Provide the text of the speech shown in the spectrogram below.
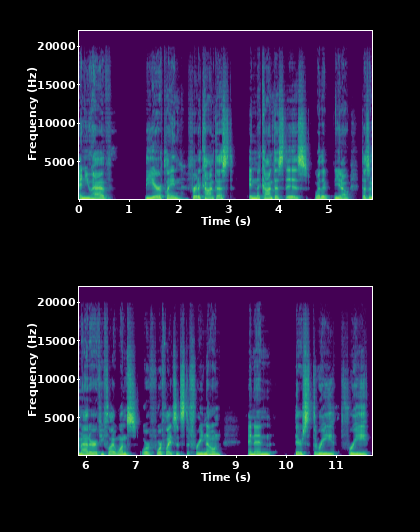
And you have the airplane for the contest. And the contest is whether, you know, doesn't matter if you fly once or four flights, it's the free known. And then there's three free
